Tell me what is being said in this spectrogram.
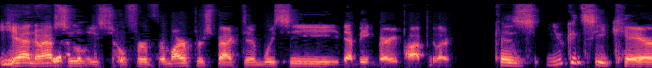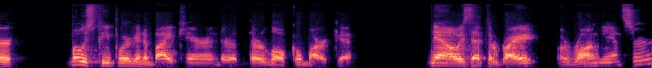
yeah, no, absolutely. So for from our perspective, we see that being very popular because you can see care. Most people are going to buy care in their their local market. Now, is that the right or wrong answer?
